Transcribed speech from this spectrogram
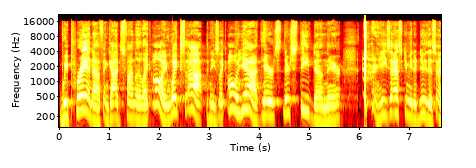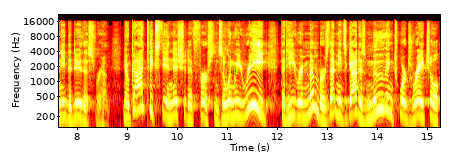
we pray enough and God's finally like, oh, he wakes up and he's like, oh, yeah, there's, there's Steve down there. he's asking me to do this. I need to do this for him. No, God takes the initiative first. And so when we read that he remembers, that means God is moving towards Rachel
